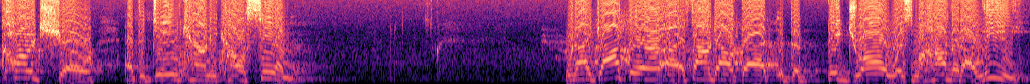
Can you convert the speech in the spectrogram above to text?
card show at the Dane County Coliseum. When I got there, I found out that the big draw was Muhammad Ali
